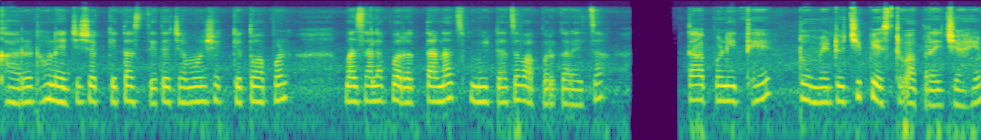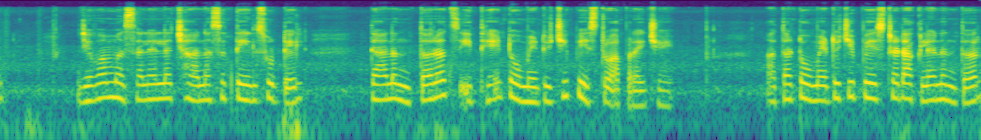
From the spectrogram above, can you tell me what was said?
खारट होण्याची शक्यता असते. त्याच्यामुळे शक्यतो आपण मसाला परततानाच मिठाचा वापर करायचा. आता आपण इथे टोमॅटोची पेस्ट वापरायची आहे. जेव्हा मसाल्याला छान असं तेल सुटेल त्यानंतरच इथे टोमॅटोची पेस्ट वापरायची आहे. आता टोमॅटोची पेस्ट टाकल्यानंतर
